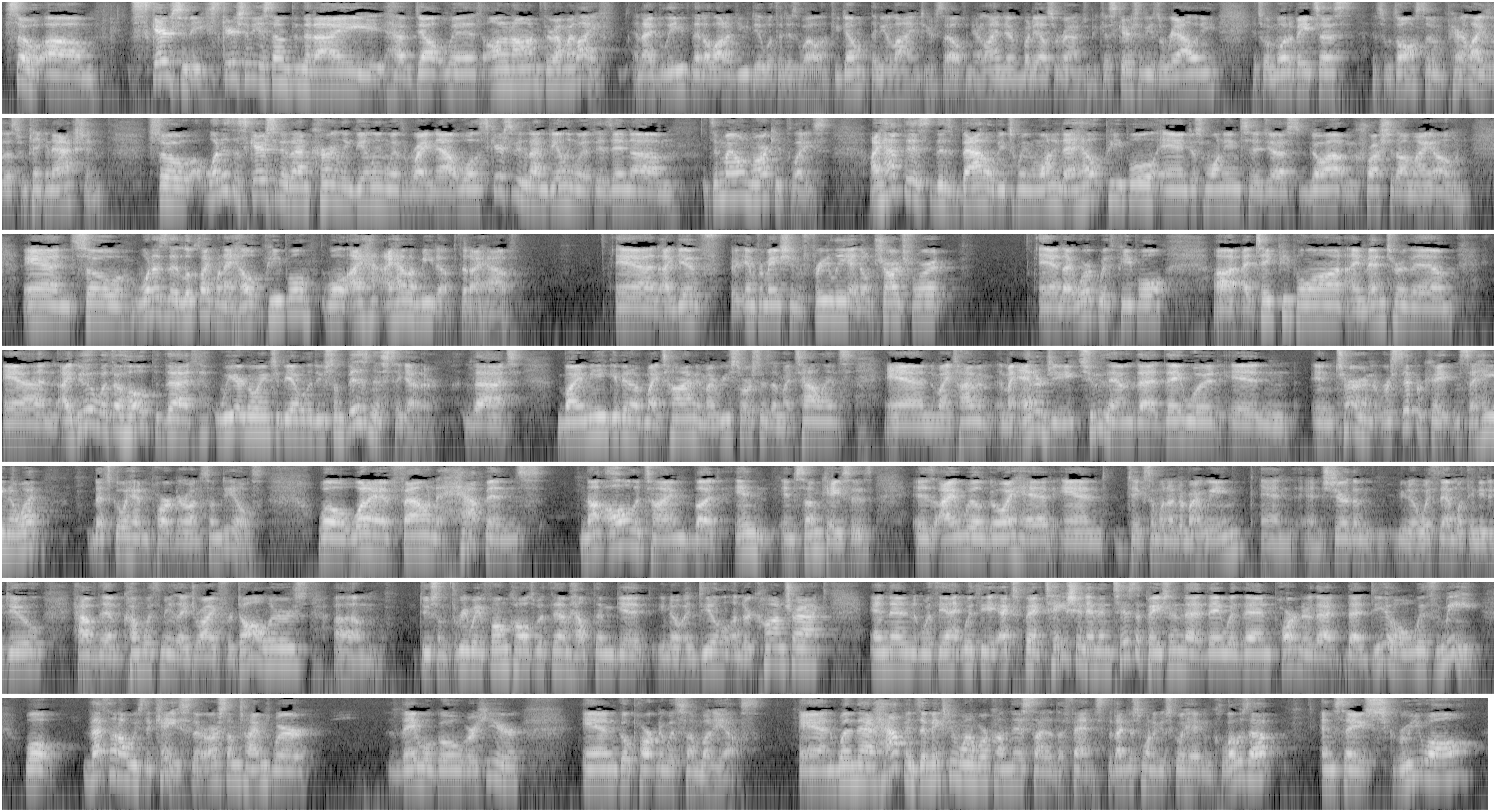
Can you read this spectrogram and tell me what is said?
So, um, scarcity. Scarcity is something that I have dealt with on and on throughout my life. And I believe that a lot of you deal with it as well. If you don't, then you're lying to yourself and you're lying to everybody else around you because scarcity is a reality. It's what motivates us. It's what also paralyzes us from taking action. So, what is the scarcity that I'm currently dealing with right now? Well, the scarcity that I'm dealing with is in um, it's in my own marketplace. I have this this battle between wanting to help people and just wanting to just go out and crush it on my own. And so, what does it look like when I help people? Well, I, ha- I have a meetup that I have, and I give information freely. I don't charge for it, and I work with people. Uh, I take people on, I mentor them, and I do it with the hope that we are going to be able to do some business together. That by me giving of my time and my resources and my talents and my time and my energy to them, that they would in in turn reciprocate and say, hey, you know what? Let's go ahead and partner on some deals. Well, what I have found happens not all the time, but in in some cases, is I will go ahead and take someone under my wing and and share them, you know, with them what they need to do. Have them come with me as I drive for dollars. Um, do some three-way phone calls with them. Help them get you know a deal under contract. And then with the with the expectation and anticipation that they would then partner that that deal with me. Well, that's not always the case. There are some times where they will go over here and go partner with somebody else and when that happens, it makes me want to work on this side of the fence. That I just want to just go ahead and close up and say, screw you all.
